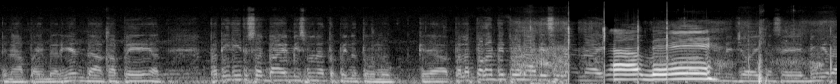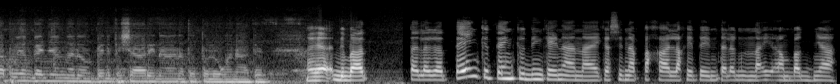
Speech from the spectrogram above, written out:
pinapay merienda, kape at pati dito sa bahay mismo na to pinatulog. Kaya palapakan din po natin si nanay Grabe! ni Joy kasi bihira po yung ganyang ano, beneficiary na natutulungan natin. Kaya, di ba, talaga, thank you, thank you din kay nanay kasi napakalaki din talagang naiambag niya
